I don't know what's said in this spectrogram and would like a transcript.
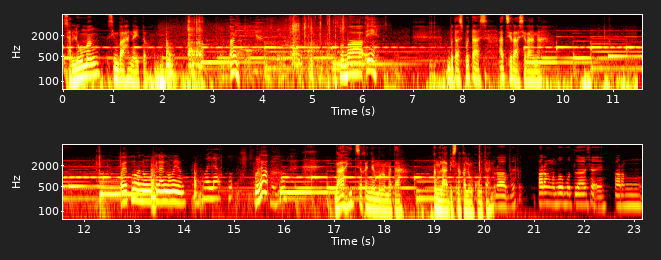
sa lumang simbahan na ito. Ay! Babae! Butas-butas at sira-sira na. Payat mo, anong kinain mo ngayon? Wala po. Wala! Bahid sa kanyang mga mata ang labis na kalungkutan. grabe parang namumutla siya eh parang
